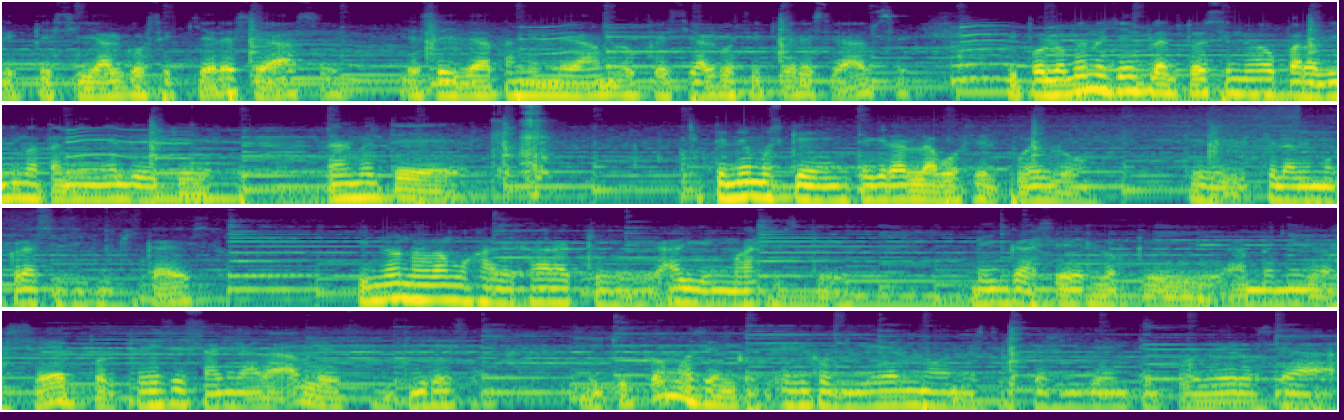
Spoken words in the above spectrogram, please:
de que si algo se quiere se hace. Y esa idea también de AMLO, que si algo se quiere se hace. Y por lo menos ya implantó ese nuevo paradigma también él de que realmente tenemos que integrar la voz del pueblo, que la democracia significa eso. Y no nos vamos a dejar a que alguien más esté venga a hacer lo que han venido a hacer, porque es desagradable sentir eso, de que como es el, gobierno, nuestro presidente, el poder, o sea,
